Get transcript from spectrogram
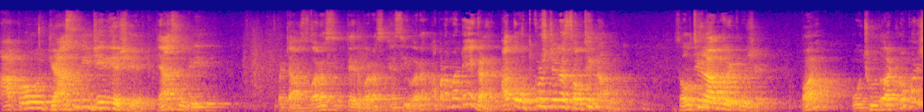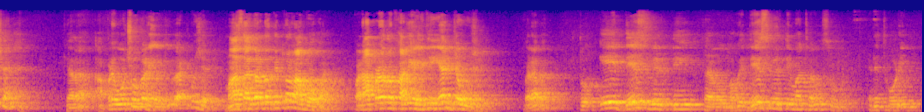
આપણું જ્યાં સુધી જીવીએ છીએ, ત્યાં સુધી પચાસ વર્ષ સિત્તેર વર્ષ એંસી વર્ષ આપણા માટે એ ગણાય. આ તો ઉત્કૃષ્ટ એટલે સૌથી લાંબુ. સૌથી લાંબુ એટલું છે. પણ ઓછું તો આટલું પણ છે ને. ખ્યાલ આપણે ઓછું ગણીએ તો આટલું છે. મહાસાગર તો કેટલો લાંબો હોય. પણ આપણે તો ખાલી અહીંથી અહીંયા જ જવું છે. બરાબર? તો એ દેશવૃત્તિ થયું. હવે દેશવૃત્તિમાં થયું શું? એને થોડી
